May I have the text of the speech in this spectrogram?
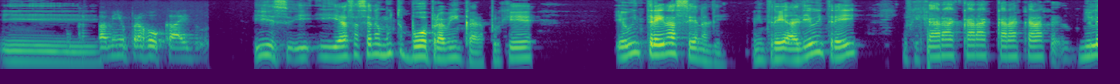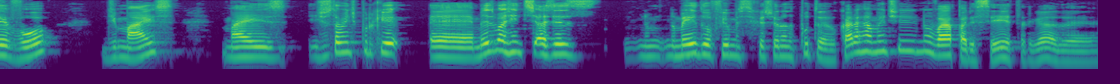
E. Caminho pra Hokkaido. Isso, e, e, essa cena é muito boa pra mim, cara, porque eu entrei na cena ali. Eu entrei, ali eu entrei, eu fiquei, caraca, caraca, caraca, caraca. Me levou demais, mas justamente porque, é, mesmo a gente, às vezes, no, no, meio do filme se questionando, puta, o cara realmente não vai aparecer, tá ligado? É,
